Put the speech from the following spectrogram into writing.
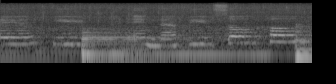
here, and I feel so cold.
